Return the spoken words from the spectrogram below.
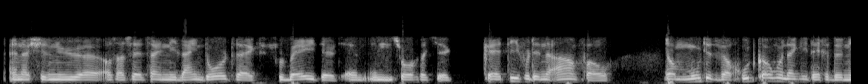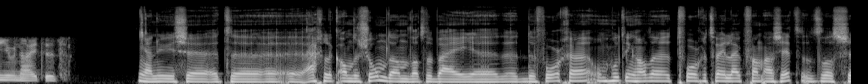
En als je nu als AZ zijn die lijn doortrekt, verbetert en, en zorgt dat je creatief wordt in de aanval... dan moet het wel goed komen, denk ik, tegen Dundee United. Ja, nu is uh, het uh, eigenlijk andersom dan wat we bij de, vorige ontmoeting hadden. Het vorige tweeluik van AZ. Dat was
